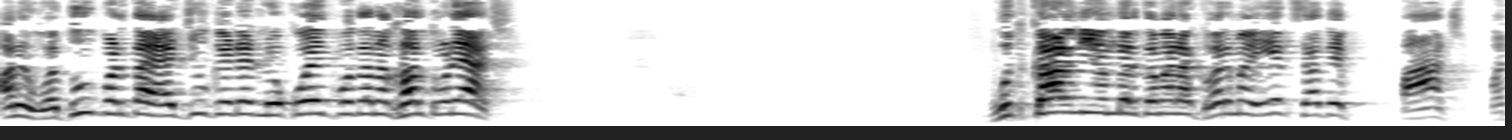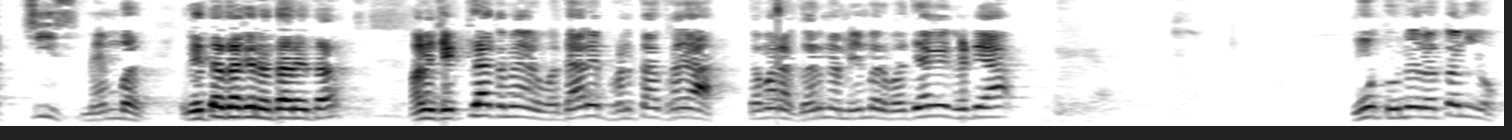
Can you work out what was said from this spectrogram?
અને વધુ પડતા એજ્યુકેટેડ લોકોએ જ પોતાના ઘર તોડ્યા છે ભૂતકાળની અંદર તમારા ઘરમાં એક સાથે પાંચ પચીસ મેમ્બર. રહેતા હતા કે નતા રહેતા? અને જેટલા તમે વધારે ભણતા થયા તમારા ઘરના મેમ્બર વધ્યા કે ઘટ્યા? હું તું રતનિયો.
